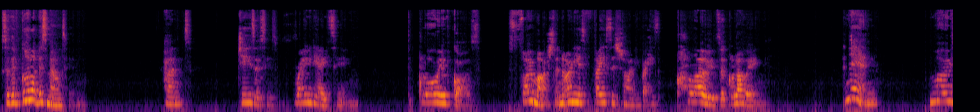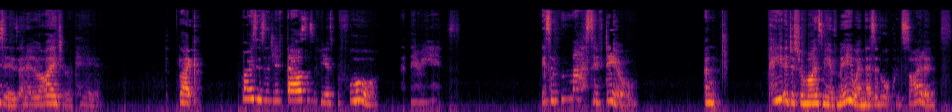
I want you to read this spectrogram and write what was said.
So they've gone up this mountain, and Jesus is radiating the glory of God so much that not only his face is shining, but his clothes are glowing. And then Moses and Elijah appear. Like Moses had lived thousands of years before, and there he is. It's a massive deal. And Peter just reminds me of me when there's an awkward silence.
